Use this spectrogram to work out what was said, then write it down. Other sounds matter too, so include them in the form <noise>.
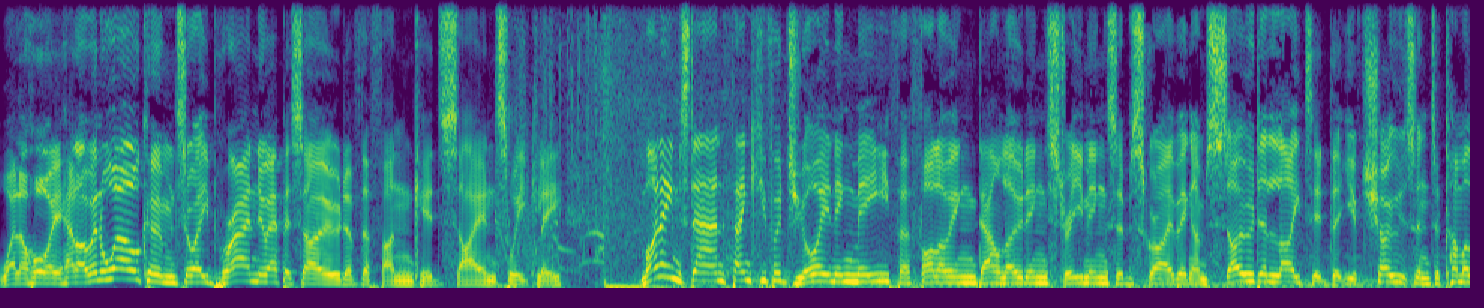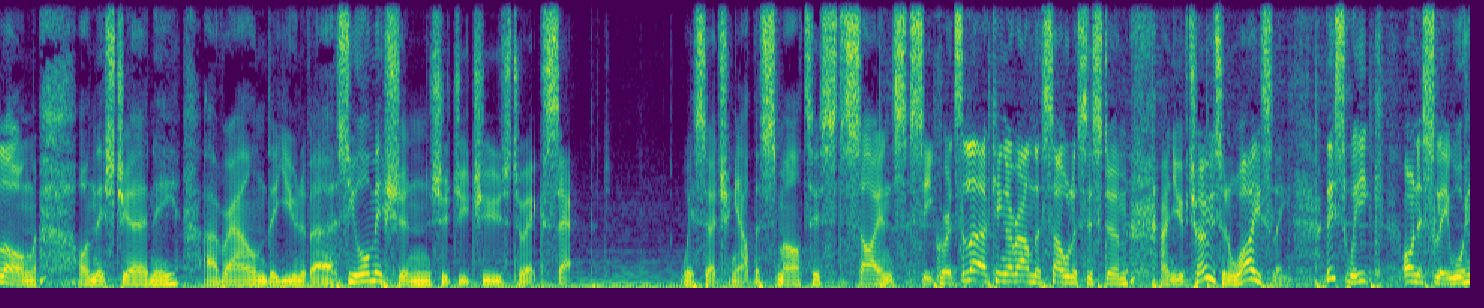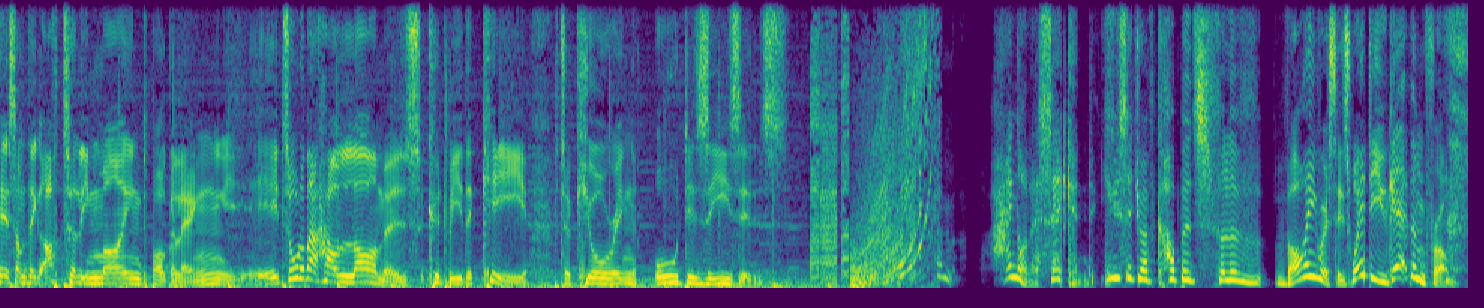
Well, ahoy, hello, and welcome to a brand new episode of the Fun Kids Science Weekly. My name's Dan. Thank you for joining me, for following, downloading, streaming, subscribing. I'm so delighted that you've chosen to come along on this journey around the universe. Your mission, should you choose to accept. We're searching out the smartest science secrets lurking around the solar system, and you've chosen wisely. This week, honestly, we'll hear something utterly mind boggling. It's all about how llamas could be the key to curing all diseases. Um, hang on a second. You said you have cupboards full of viruses. Where do you get them from? <laughs>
